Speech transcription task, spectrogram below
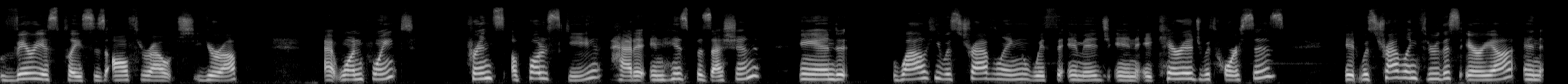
various places all throughout Europe. At one point, Prince Opolski had it in his possession, and while he was traveling with the image in a carriage with horses, it was traveling through this area, and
